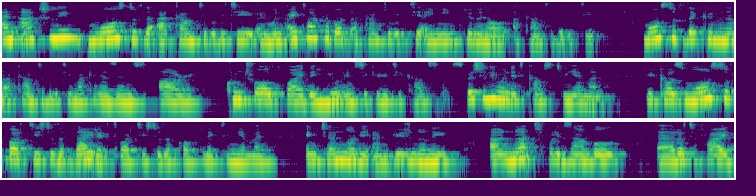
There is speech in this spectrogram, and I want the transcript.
And actually, most of the accountability, and when I talk about accountability, I mean criminal accountability. Most of the criminal accountability mechanisms are controlled by the UN Security Council, especially when it comes to Yemen, because most of parties to the direct parties to the conflict in Yemen, internally and regionally, are not, for example, uh, ratified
